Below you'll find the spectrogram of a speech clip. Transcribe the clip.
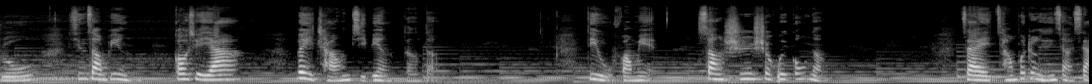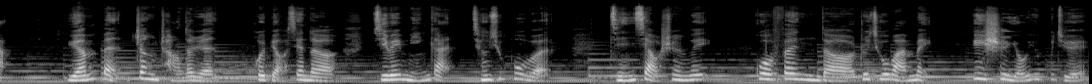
如心脏病、高血压、胃肠疾病等等。第五方面，丧失社会功能。在强迫症影响下，原本正常的人会表现得极为敏感、情绪不稳、谨小慎微、过分的追求完美、遇事犹豫不决。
